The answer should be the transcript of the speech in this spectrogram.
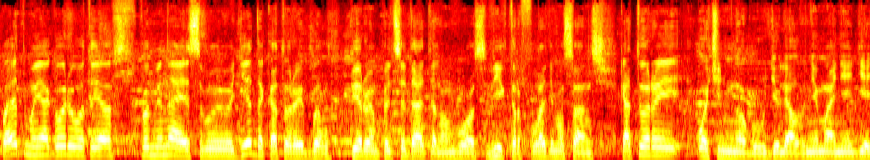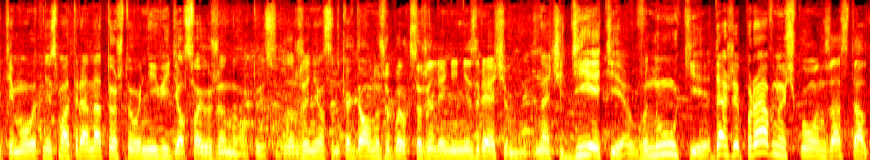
Поэтому я говорю, вот я вспоминаю своего деда, который был первым председателем ВОЗ, Виктор Владимир Александрович, который очень много уделял внимания детям. И вот несмотря на то, что он не видел свою жену, то есть женился, когда он уже был, к сожалению, незрячим, значит, дети, внуки, даже правнучку он застал.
